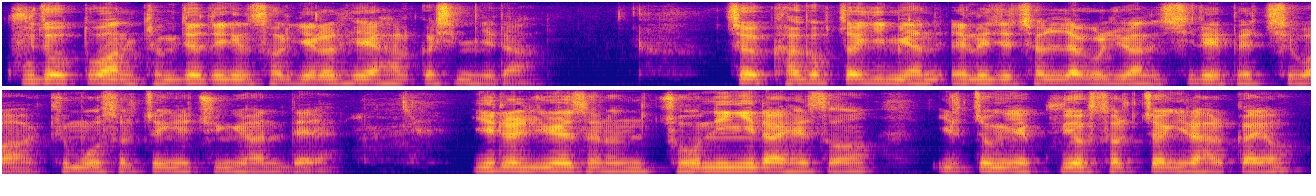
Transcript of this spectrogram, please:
구조 또한 경제적인 설계를 해야 할 것입니다. 즉 가급적이면 에너지 전략을 위한 시르 배치와 규모 설정이 중요한데 이를 위해서는 조닝이라 해서 일종의 구역 설정이라 할까요?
